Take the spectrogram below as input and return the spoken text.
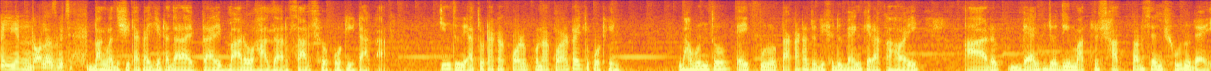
billion dollars, which Bangladeshi টাকায় যেটা দাঁড়ায় প্রায় বারো হাজার চারশো কোটি টাকা কিন্তু এত টাকা কল্পনা করাটাই তো কঠিন ভাবুন তো, এই পুরো টাকাটা যদি শুধু ব্যাংকে রাখা হয়, আর ব্যাংক যদি মাত্র সাত পার্সেন্ট সুদও দেয়,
